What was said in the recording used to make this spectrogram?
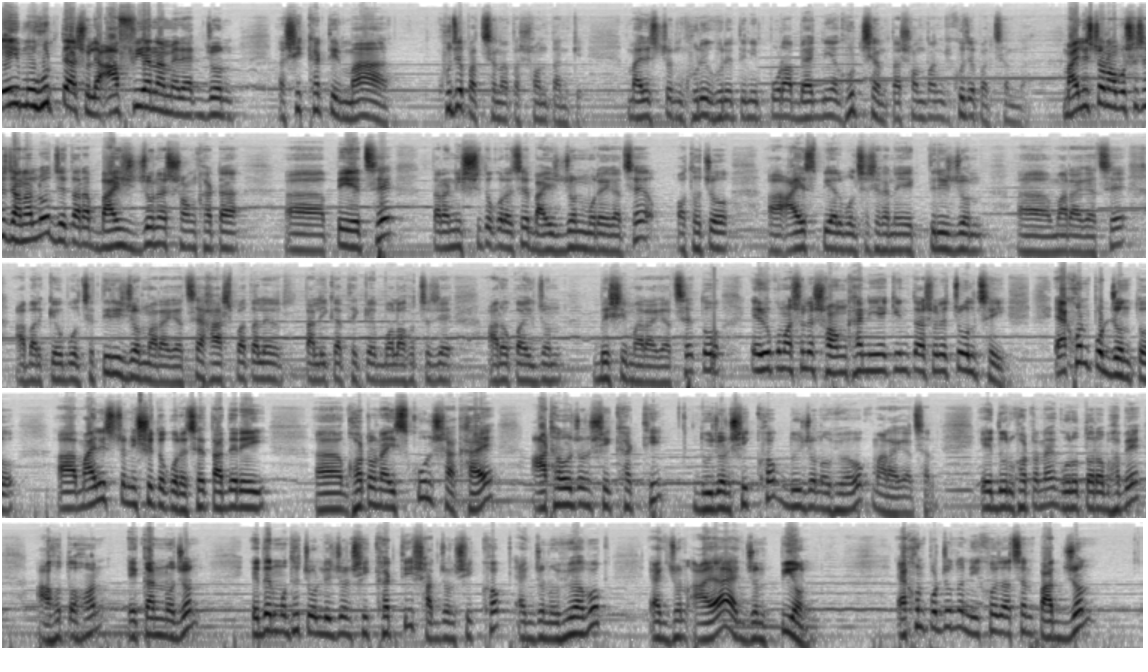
এই মুহূর্তে আসলে আফিয়া নামের একজন শিক্ষার্থীর মা খুঁজে পাচ্ছে না তার সন্তানকে। মাইলস্টোন ঘুরে ঘুরে তিনি পোড়া ব্যাগ নিয়ে ঘুরছেন, তার সন্তানকে খুঁজে পাচ্ছেন না। মাইলস্টোন অবশেষে জানালো যে তারা বাইশ জনের সংখ্যাটা পেয়েছে। তারা নিশ্চিত করেছে বাইশ জন মরে গেছে অথচ আইএসপিআর বলছে সেখানে একত্রিশ জন মারা গেছে। আবার কেউ বলছে তিরিশ জন মারা গেছে। হাসপাতালের তালিকা থেকে বলা হচ্ছে যে আরও কয়েকজন বেশি মারা গেছে। তো এরকম আসলে সংখ্যা নিয়ে কিন্তু আসলে চলছেই। এখন পর্যন্ত মাইলিস্টোন নিশ্চিত করেছে তাদের এই আহ, ঘটনায় স্কুল শাখায় আঠারো জন শিক্ষার্থী দুইজন শিক্ষক, দুইজন অভিভাবক মারা গেছেন। এই দুর্ঘটনায় গুরুতরভাবে আহত হন একান্ন জন। এদের মধ্যে চল্লিশ জন শিক্ষার্থী সাতজন শিক্ষক, একজন অভিভাবক, একজন আয়া, একজন পিয়ন। এখন পর্যন্ত নিখোঁজ আছেন পাঁচজন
